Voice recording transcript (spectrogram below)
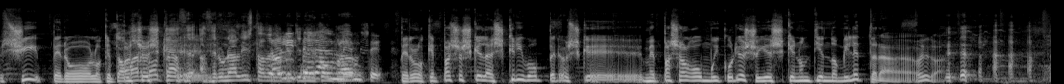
sí, pero lo que Tomar pasa es que... nota, hacer, una lista de No lo que tiene que comprar. Pero lo que pasa es que la escribo, pero es que me pasa algo muy curioso y es que no entiendo mi letra. Oiga.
